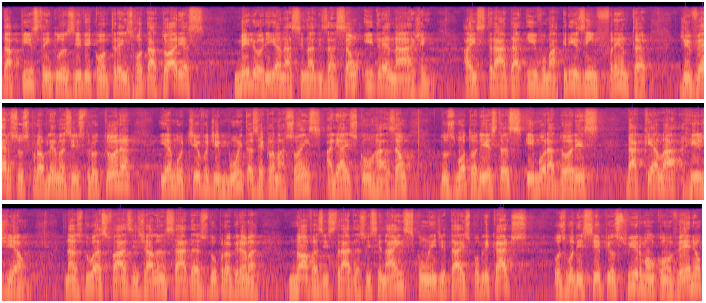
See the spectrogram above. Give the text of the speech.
da pista, inclusive com três rotatórias, melhoria na sinalização e drenagem. A estrada Ivo Macris enfrenta diversos problemas de estrutura e é motivo de muitas reclamações, aliás, com razão, dos motoristas e moradores daquela região. Nas duas fases já lançadas do programa Novas Estradas Vicinais, com editais publicados, os municípios firmam convênio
